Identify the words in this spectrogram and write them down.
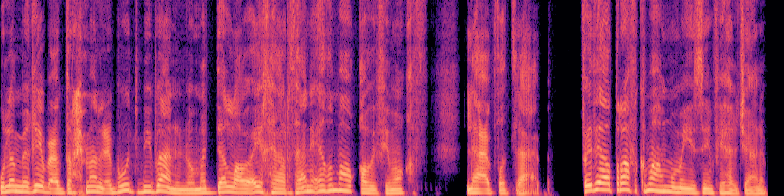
ولما يغيب عبد الرحمن العبود بيبان إنه مد الله أو اي خيار ثاني أيضا ما هو قوي في موقف لاعب ضد لاعب. فإذا أطرافك ما هم مميزين في هالجانب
